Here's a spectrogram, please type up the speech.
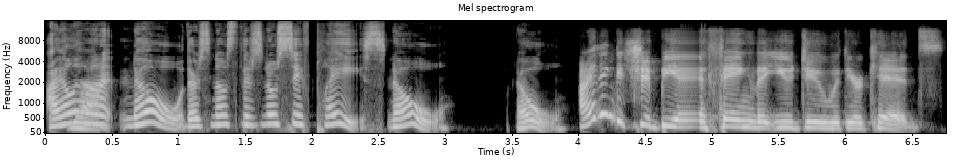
I only Yeah. want to. No, there's no. There's no safe place. No, no. I think it should be a thing that you do with your kids.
